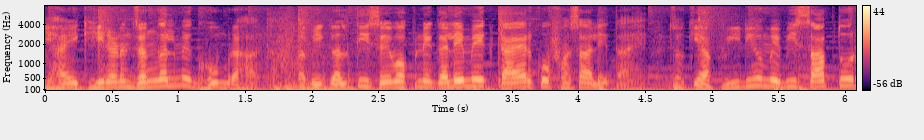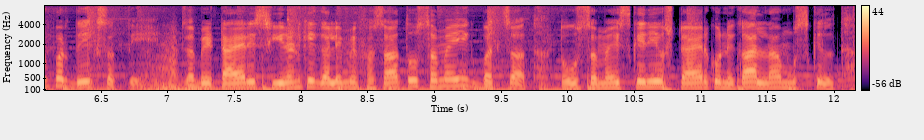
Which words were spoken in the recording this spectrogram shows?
यहाँ एक हिरण जंगल में घूम रहा था। तभी गलती से वो अपने गले में एक टायर को फंसा लेता है, जो कि आप वीडियो में भी साफ़ तौर पर देख सकते हैं। जब ये टायर इस हिरण के गले में फंसा तो उस समय एक बच्चा था तो उस समय इसके लिए उस टायर को निकालना मुश्किल था।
